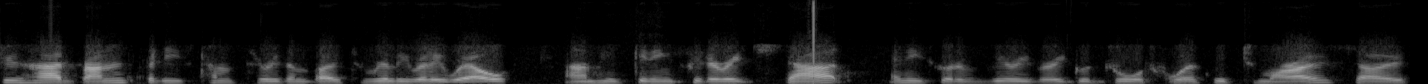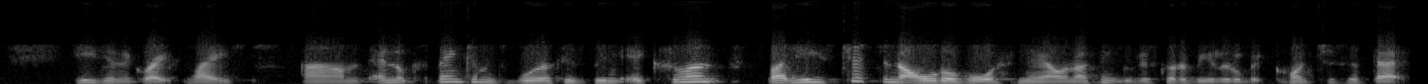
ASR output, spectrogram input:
two hard runs, but he's come through them both really, really well. Um, he's getting fitter each start, and he's got a very, very good draw to work with tomorrow. So he's in a great place. Um, and look, Spankem's work has been excellent, but he's just an older horse now, and I think we've just got to be a little bit conscious of that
